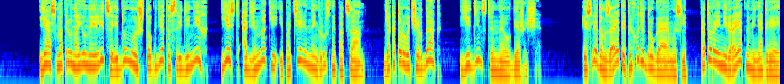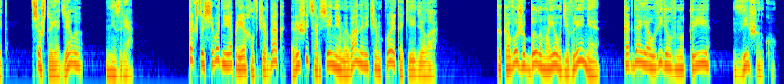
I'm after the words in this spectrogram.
Я смотрю на юные лица и думаю, что где-то среди них есть одинокий и потерянный грустный пацан, для которого чердак — единственное убежище. И следом за этой приходит другая мысль, которая невероятно меня греет. Все, что я делаю, не зря. Так что сегодня я приехал в чердак решить с Арсением Ивановичем кое-какие дела. Каково же было мое удивление, когда я увидел внутри вишенку.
